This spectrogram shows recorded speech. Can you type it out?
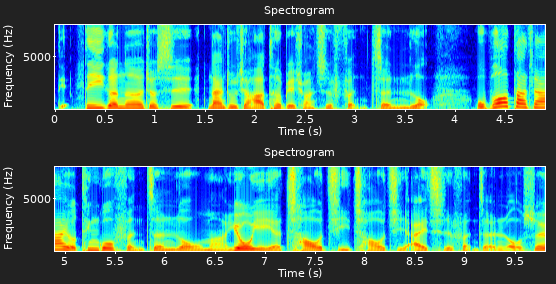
点。第一个呢，就是男主角他特别喜欢吃粉蒸肉。我不知道大家有听过粉蒸肉吗？因为我爷爷超级超级爱吃粉蒸肉，所以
